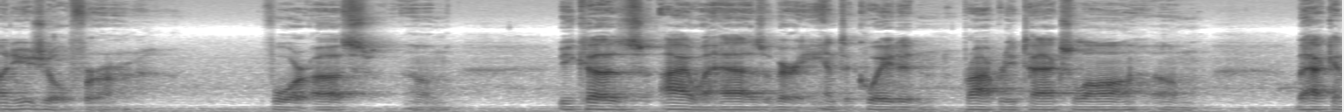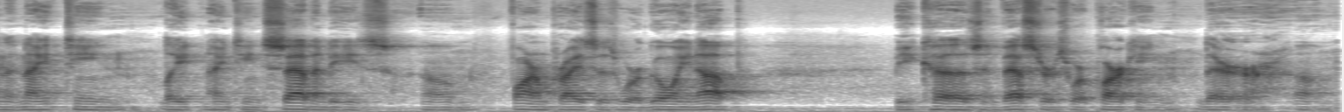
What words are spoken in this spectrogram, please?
unusual for for us um, because Iowa has a very antiquated property tax law. Um, back in the 19 late 1970s, um, farm prices were going up because investors were parking their um,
